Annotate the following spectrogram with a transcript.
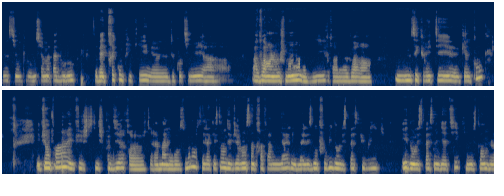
que si on peut, si n'a pas de boulot, ça va être très compliqué de continuer à, à, avoir un logement, à vivre, à avoir une sécurité quelconque. Et puis enfin, et puis si je peux dire, je dirais malheureusement, c'est la question des violences intrafamiliales et de la lesbophobie dans l'espace public et dans l'espace médiatique qui nous semble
